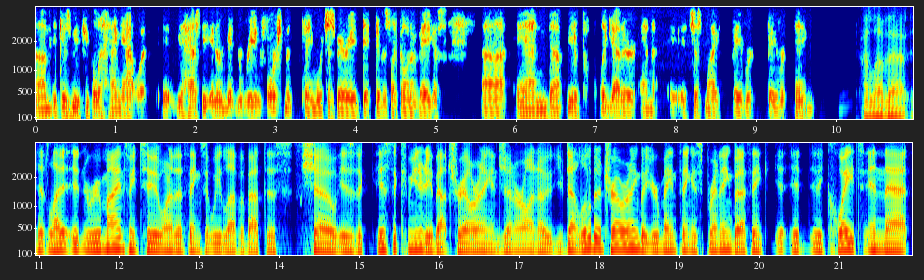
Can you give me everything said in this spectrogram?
um, it gives me people to hang out with. It, has the intermittent reinforcement thing, which is very addictive. It's like going to Vegas, uh, and, uh, you know, pull together. And it's just my favorite, favorite thing. I love that. It it reminds me too. One of the things that we love about this show is the is the community about trail running in general. I know you've done a little bit of trail running, but your main thing is sprinting. But I think it, it, it equates in that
